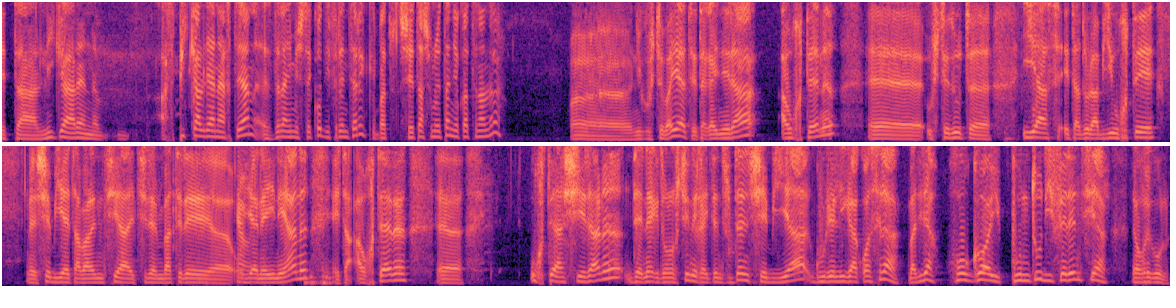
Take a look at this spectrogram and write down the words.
eta ligaren azpikaldean artean, ez dela inbesteko diferentziarik, bat setasunetan jokatzen aldera? Uh, nik uste baiat, eta gainera, aurten, uh, uste dut, uh, iaz eta dola bi urte, uh, Sebia eta Valentzia ez ziren bat ere uh, oien einean, eta aurten, uh, urte hasieran, denek donostien erraiten zuten Sebia gure ligakoa zela. Badira, hogoi puntu diferentzia gaur egun.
